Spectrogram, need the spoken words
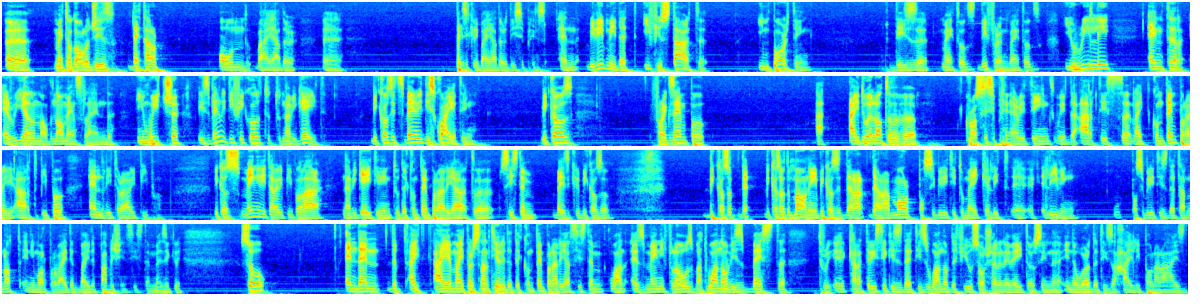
uh, methodologies that are owned by other uh, basically by other disciplines. And believe me that if you start importing these uh, methods, different methods, you really enter a realm of no man's land in which uh, it's very difficult to navigate because it's very disquieting. Because, for example, I, I do a lot of uh, cross-disciplinary things with the artists, uh, like contemporary art people and literary people. Because many literary people are navigating into the contemporary art uh, system basically because of because of the because of the money because there are there are more possibility to make a, lit, a, a living possibilities that are not anymore provided by the publishing system basically so and then the, I, I have my personal theory that the contemporary art system one, has many flaws, but one of its best uh, uh, characteristic is that it's one of the few social elevators in uh, in a world that is highly polarized.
